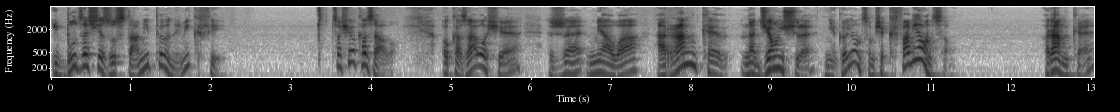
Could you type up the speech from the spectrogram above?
i budzę się z ustami pełnymi krwi. Co się okazało? Okazało się, że miała rankę na dziąśle, nie gojącą się, krwawiącą. Rankę,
